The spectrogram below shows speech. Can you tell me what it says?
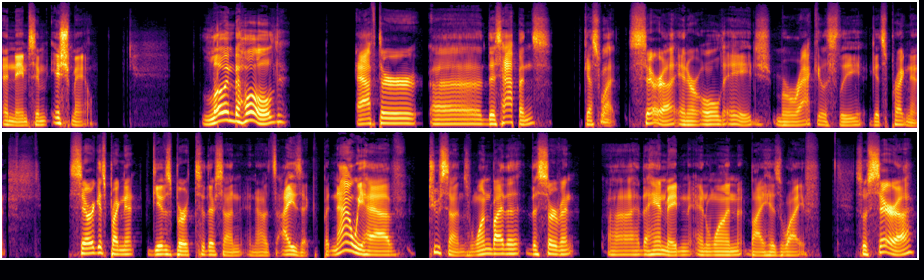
and names him Ishmael. Lo and behold, after uh, this happens, guess what? Sarah, in her old age, miraculously gets pregnant. Sarah gets pregnant, gives birth to their son, and now it's Isaac. But now we have two sons, one by the, the servant, uh, the handmaiden, and one by his wife. So Sarah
